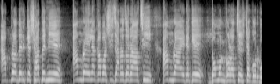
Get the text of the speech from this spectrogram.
আপনাদেরকে সাথে নিয়ে আমরা এলাকাবাসী যারা যারা আছি, আমরা এটাকে দমন করার চেষ্টা করব।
